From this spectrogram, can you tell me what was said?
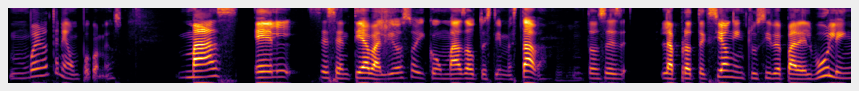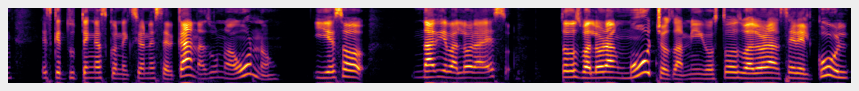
bueno, tenía un poco amigos, más él se sentía valioso y con más autoestima estaba. Entonces, la protección, inclusive para el bullying, es que tú tengas conexiones cercanas, uno a uno. Y eso, nadie valora eso. Todos valoran muchos amigos, todos valoran ser el cool,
